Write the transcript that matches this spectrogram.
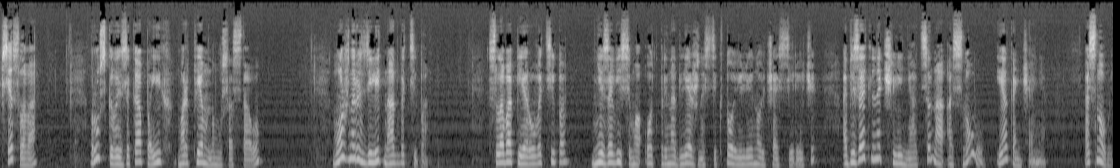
Все слова русского языка по их морфемному составу можно разделить на два типа. Слова первого типа, независимо от принадлежности к той или иной части речи, обязательно членятся на основу и окончание. Основой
